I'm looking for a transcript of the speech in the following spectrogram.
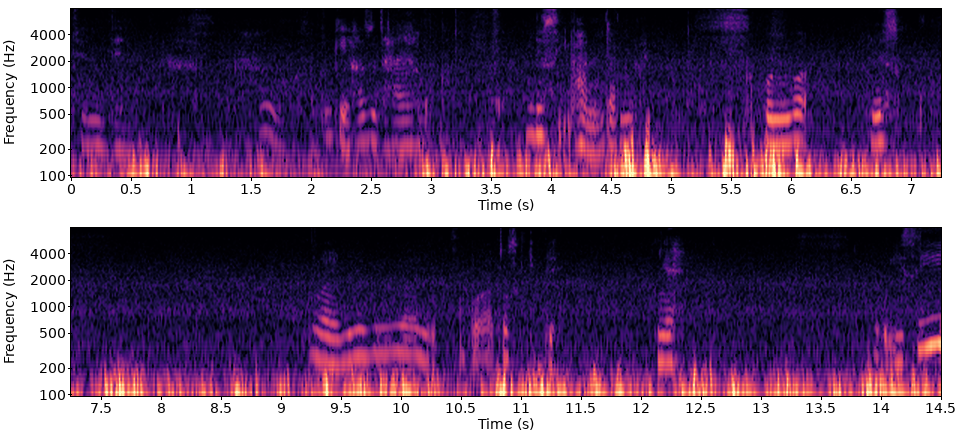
เจนเดนโอเก็บขั้นสุดท้ายครับได้สี่พันจำไม่ผิดคนก็เรียกอะไรไม่ได้เรื่องก็ต้องสกิปเลยไงโอ้ยซี่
